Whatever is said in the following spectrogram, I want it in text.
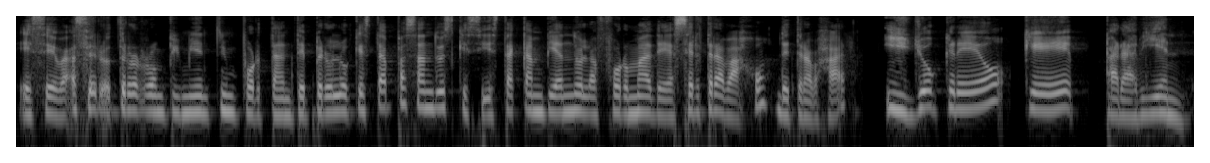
Ese va a ser otro rompimiento importante. Pero lo que está pasando es que sí está cambiando la forma de hacer trabajo, de trabajar. Y yo creo que para bien,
